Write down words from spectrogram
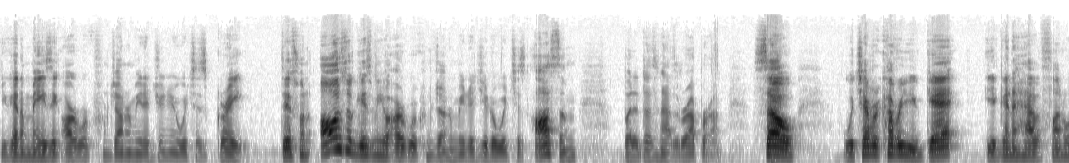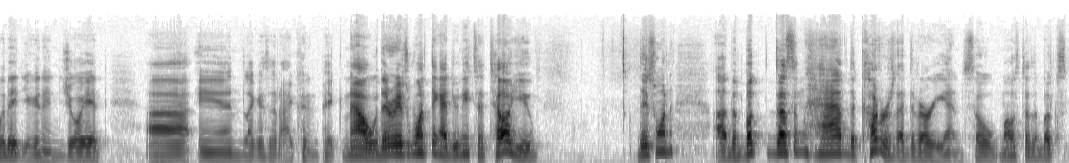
You get amazing artwork from John Romita Jr., which is great. This one also gives me artwork from John Romita Jr., which is awesome, but it doesn't have the wraparound. So whichever cover you get, you're to have fun with it. You're to enjoy it. Uh, and like I said, I couldn't pick. Now, there is one thing I do need to tell you. This one, uh, the book doesn't have the covers at the very end. So most of the books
